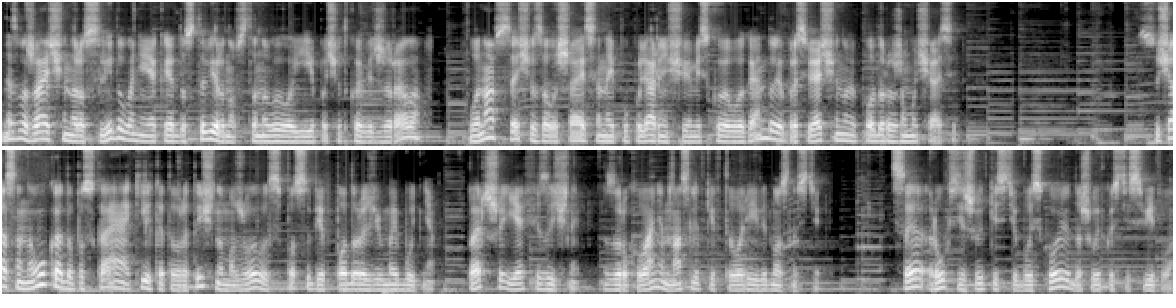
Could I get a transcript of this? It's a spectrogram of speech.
Незважаючи на розслідування, яке достовірно встановило її початкові джерела, вона все ще залишається найпопулярнішою міською легендою, присвяченою подорожам у часі. Сучасна наука допускає кілька теоретично можливих способів подорожі в майбутнє. Перший є фізичний, з урахуванням наслідків теорії відносності. Це рух зі швидкістю близькою до швидкості світла.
